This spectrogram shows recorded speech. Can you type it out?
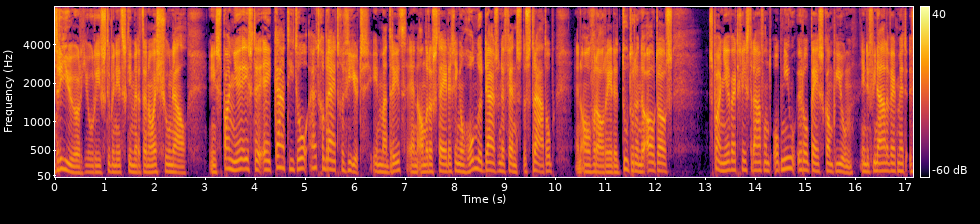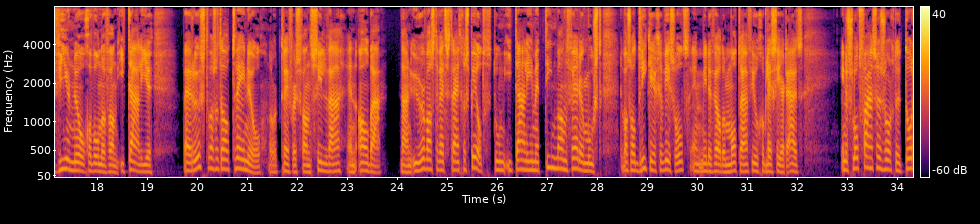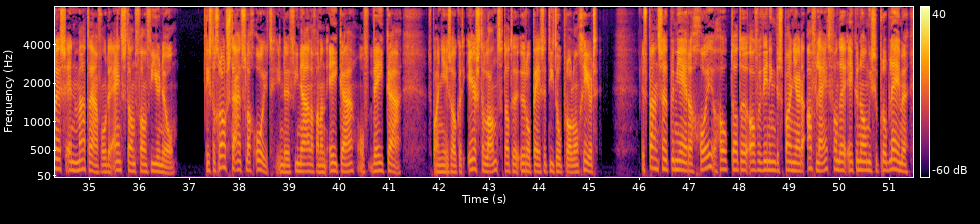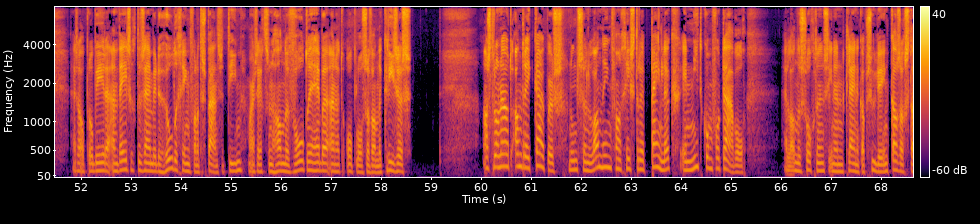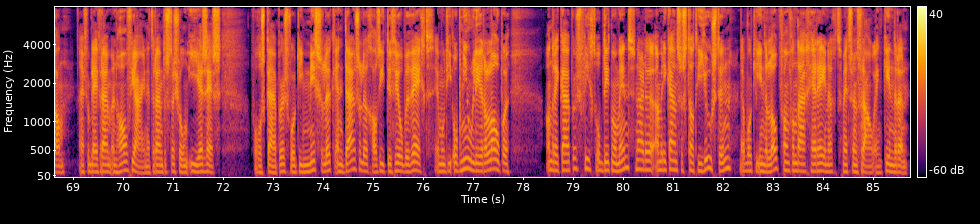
Drie uur, Juri Stubenitski met het NOS-journaal. In Spanje is de EK-titel uitgebreid gevierd. In Madrid en andere steden gingen honderdduizenden fans de straat op... en overal reden toeterende auto's. Spanje werd gisteravond opnieuw Europees kampioen. In de finale werd met 4-0 gewonnen van Italië. Bij rust was het al 2-0 door treffers van Silva en Alba. Na een uur was de wedstrijd gespeeld, toen Italië met tien man verder moest. Er was al drie keer gewisseld en middenvelder Motta viel geblesseerd uit. In de slotfase zorgden Torres en Mata voor de eindstand van 4-0. Het is de grootste uitslag ooit in de finale van een EK of WK. Spanje is ook het eerste land dat de Europese titel prolongeert. De Spaanse premier Rajoy hoopt dat de overwinning de Spanjaarden afleidt van de economische problemen. Hij zal proberen aanwezig te zijn bij de huldiging van het Spaanse team, maar zegt zijn handen vol te hebben aan het oplossen van de crisis. Astronaut André Kuipers noemt zijn landing van gisteren pijnlijk en niet comfortabel. Hij landde ochtends in een kleine capsule in Kazachstan. Hij verbleef ruim een half jaar in het ruimtestation ISS. Volgens Kuipers wordt hij misselijk en duizelig als hij te veel beweegt... en moet hij opnieuw leren lopen. André Kuipers vliegt op dit moment naar de Amerikaanse stad Houston. Daar wordt hij in de loop van vandaag herenigd met zijn vrouw en kinderen.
